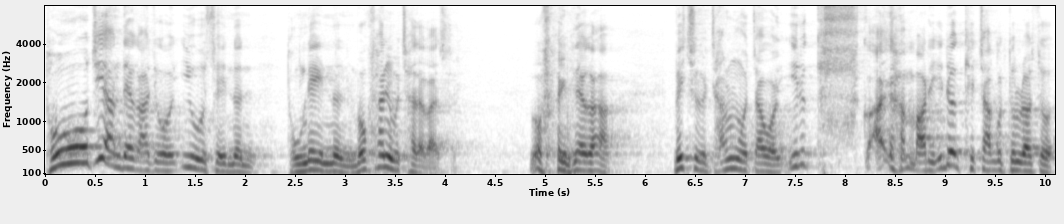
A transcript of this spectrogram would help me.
도저히 안 돼가지고 이웃에 있는 동네에 있는 목사님을 찾아갔어요. 목사님 내가 며칠 잠을 못 자고 이렇게 그 아이 한 말이 이렇게 자꾸 들러서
